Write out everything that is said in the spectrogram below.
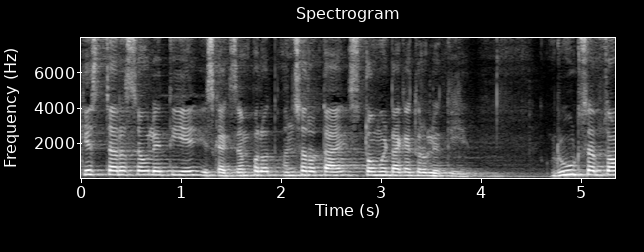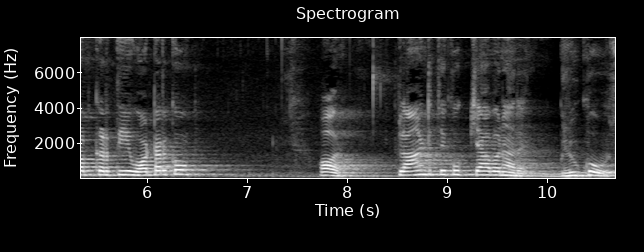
किस तरह से वो लेती है, इसका एग्ज़ाम्पल आंसर होता है स्टोमेटा के थ्रू लेती है। रूट्स एब्जॉर्ब करती है वाटर को, और प्लांट देखो क्या बना रहा है ग्लूकोज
